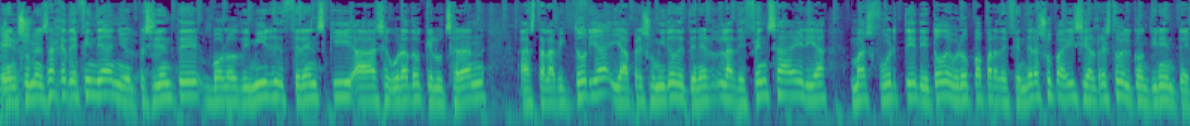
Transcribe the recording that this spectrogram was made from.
En su mensaje de fin de año, el presidente Volodymyr Zelensky ha asegurado que lucharán hasta la victoria y ha presumido de tener la defensa aérea más fuerte de toda Europa para defender a su país y al resto del continente.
